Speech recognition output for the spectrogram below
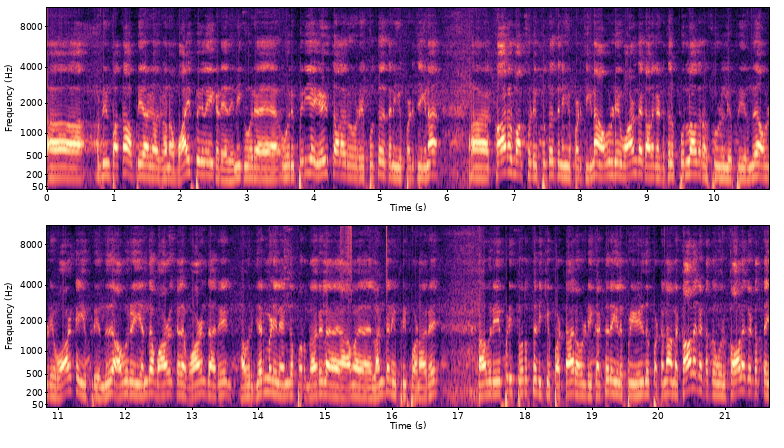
அப்படின்னு பார்த்தா அப்படியான வாய்ப்புகளே கிடையாது. இன்றைக்கி ஒரு ஒரு பெரிய எழுத்தாளருடைய புத்தகத்தை நீங்கள் படிச்சீங்கன்னா காரல் மார்க்ஸோடைய புத்தகத்தை நீங்கள் படிச்சீங்கன்னா அவருடைய வாழ்ந்த காலகட்டத்தில் பொருளாதார சூழல் எப்படி இருந்தது அவருடைய வாழ்க்கை எப்படி இருந்தது அவர் எந்த வாழ்க்கை வாழ்ந்தார் அவர் ஜெர்மனியில் எங்கே பிறந்தார் இல்லை அவன் லண்டன் எப்படி போனார் அவர் எப்படி துரத்தடிக்கப்பட்டார் அவருடைய கட்டுரைகள் எப்படி எழுதப்பட்டன அந்த காலகட்டத்தை ஒரு காலகட்டத்தை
